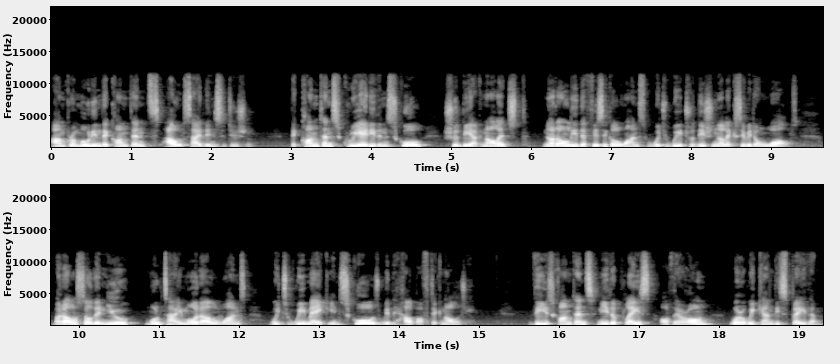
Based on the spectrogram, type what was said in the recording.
and promoting the contents outside the institution. The contents created in school should be acknowledged, not only the physical ones which we traditionally exhibit on walls, but also the new multimodal ones which we make in schools with the help of technology. These contents need a place of their own where we can display them.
